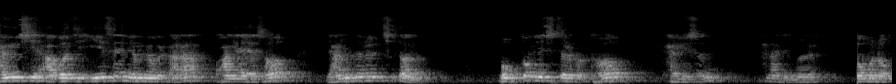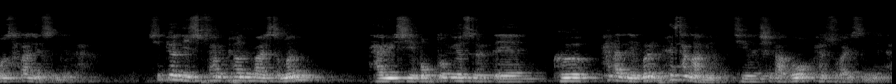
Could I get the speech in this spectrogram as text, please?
다윗이 아버지 이세 명령을 따라 광야에서 양들을 치던 목동의 시절부터 다윗은 하나님을 너무너무 사랑했습니다. 시편 23편 말씀은 다윗이 목동이었을 때그 하나님을 회상하며 지은 시라고 할 수가 있습니다.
